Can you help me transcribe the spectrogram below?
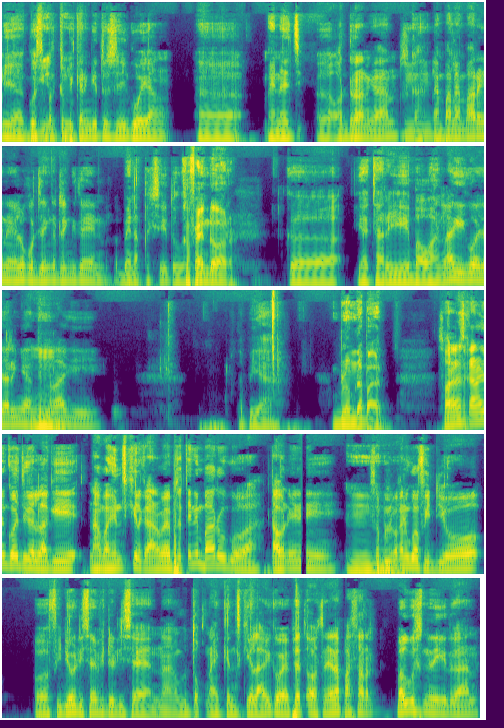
Iya, gue sempat Gitu. kepikiran gitu sih. Gue yang eh, manage eh, orderan kan, suka Hmm. lempar-lemparin nih, lo kerjain kerjain kerjain. Lebih enak ke situ. Ke vendor. Ke ya cari bawahan lagi gue carinya tim Hmm. lagi. Tapi ya, Belum dapat. soalnya sekarang gue juga lagi nambahin skill kan. Website ini baru gue tahun ini. Hmm. Sebelumnya kan gue video eh, video desain video desain. Nah untuk naikin skill lagi ke website, oh ternyata pasar bagus nih gitu kan.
